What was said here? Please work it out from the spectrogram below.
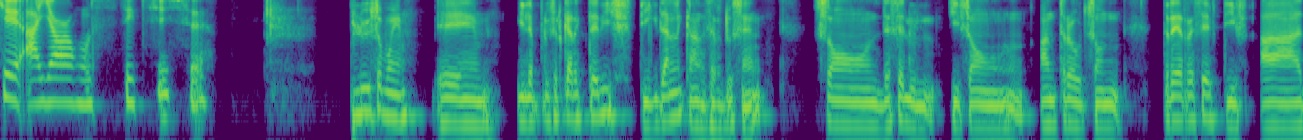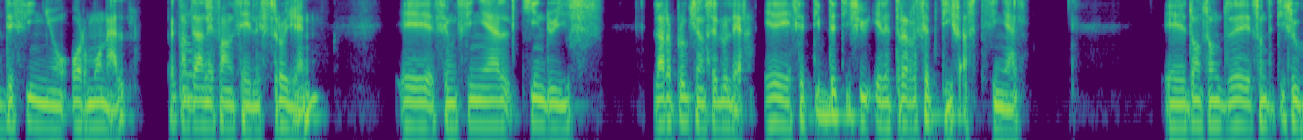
qu'ailleurs? On le sait-tu, ça? Plus ou moins. Et il y a plusieurs caractéristiques dans le cancer du sein. Sont des cellules qui sont, entre autres, sont très réceptives à des signaux hormonaux. Par exemple, Ok. dans les femmes, c'est l'estrogène. Et c'est un signal qui induit la reproduction cellulaire. Et ce type de tissu, il est très réceptif à ce signal. Et donc, sont des, sont des tissus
